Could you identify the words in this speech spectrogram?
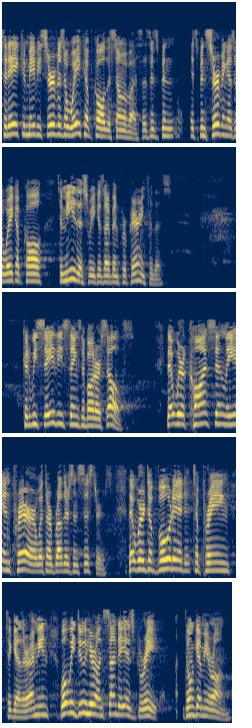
today can maybe serve as a wake-up call to some of us, as it's been, it's been serving as a wake-up call to me this week as I've been preparing for this. Could we say these things about ourselves? That we're constantly in prayer with our brothers and sisters. That we're devoted to praying together. I mean, what we do here on Sunday is great. Don't get me wrong.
